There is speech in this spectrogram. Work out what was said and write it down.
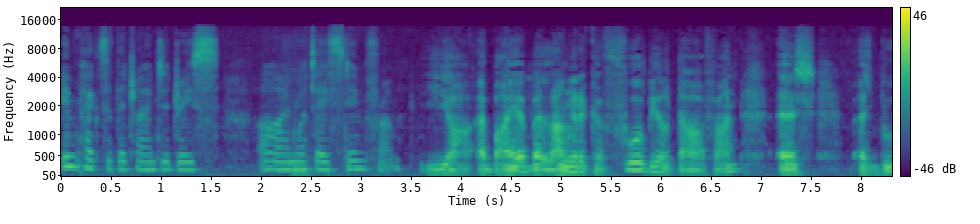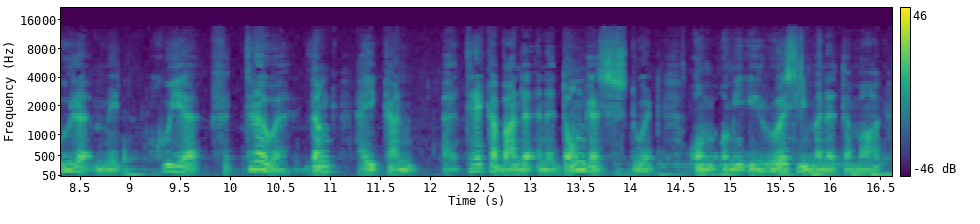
impacts that they're trying to address are and what they stem from. Ja, 'n baie belangrike voorbeeld daarvan is as boere met goeie vertroue dink hy kan uh, trekkerbande in 'n donges stoot om om die erosie minder te maak.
